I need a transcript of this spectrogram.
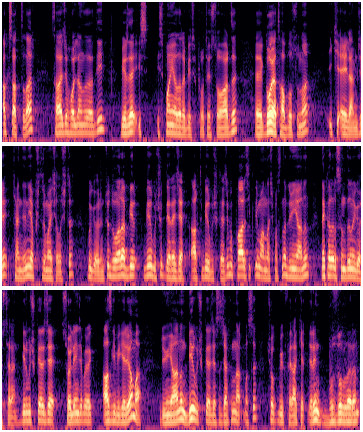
aksattılar. Sadece Hollanda'da değil bir de İs- İspanya'da da bir protesto vardı. E, Goya tablosuna iki eylemci kendini yapıştırmaya çalıştı. Bu görüntü duvara bir, bir buçuk derece artı bir buçuk derece. Bu Paris İklim Anlaşması'nda dünyanın ne kadar ısındığını gösteren. Bir buçuk derece söyleyince böyle az gibi geliyor ama dünyanın bir buçuk derece sıcaklığının artması çok büyük felaketlerin Buzulların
